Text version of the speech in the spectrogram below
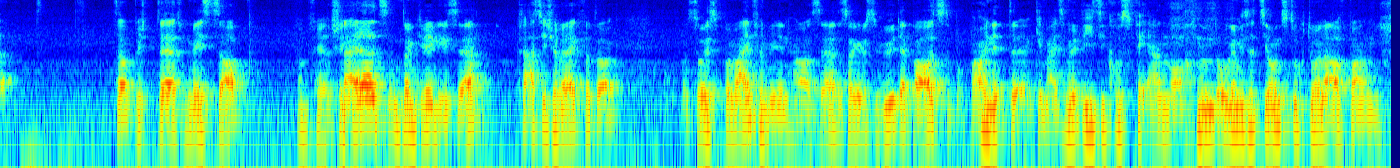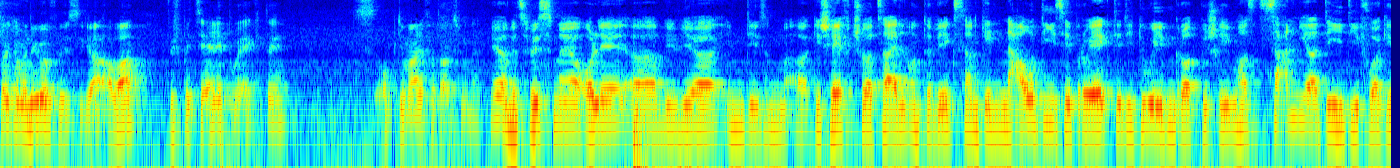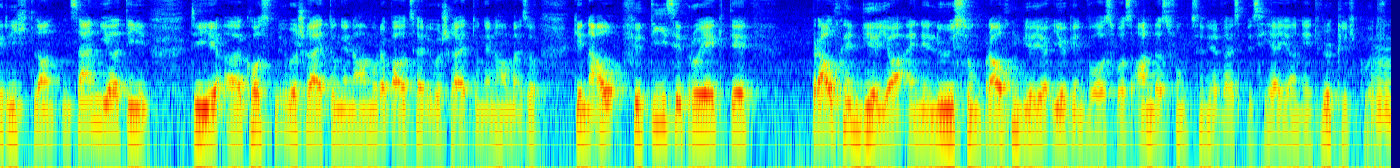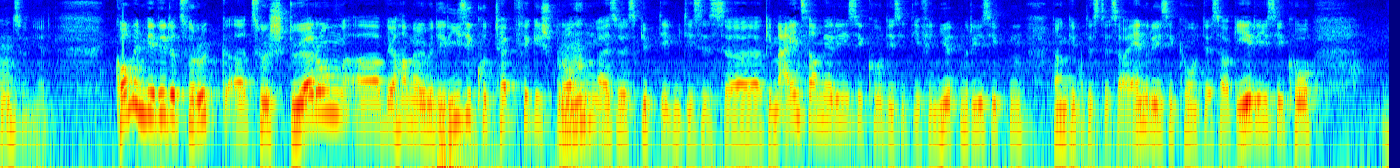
da der messt es ab, und schneidert und dann kriege ich es. Ja? Klassischer Werkvertrag. So ist es bei meinem Familienhaus. Ja? Da sage ich, was ich will, der baut Da brauche ich nicht äh, gemeinsame Risikosphären machen und Organisationsstrukturen aufbauen. Vollkommen überflüssig. Ja? Aber für spezielle Projekte das optimale Vertragsmodell. Ja, und jetzt wissen wir ja alle, äh, wie wir in diesem äh, Geschäft schon Zeiten unterwegs sind, genau diese Projekte, die du eben gerade beschrieben hast, sind ja die, die vor Gericht landen, sind ja die, die äh, Kostenüberschreitungen haben oder Bauzeitüberschreitungen haben. Also genau für diese Projekte brauchen wir ja eine Lösung, brauchen wir ja irgendwas, was anders funktioniert, weil es bisher ja nicht wirklich gut mhm. funktioniert. Kommen wir wieder zurück äh, zur Störung. Äh, wir haben ja über die Risikotöpfe gesprochen. Mhm. Also es gibt eben dieses äh, gemeinsame Risiko, diese definierten Risiken. Dann gibt es das AN-Risiko und das AG-Risiko.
